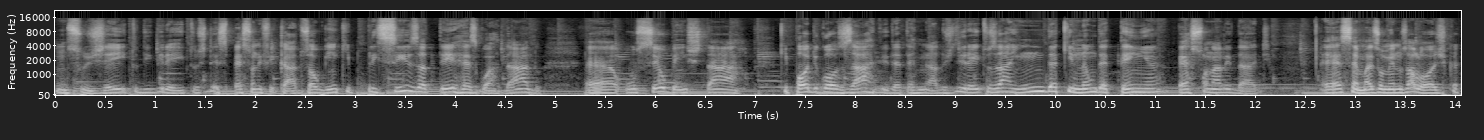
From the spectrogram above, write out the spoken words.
um sujeito de direitos despersonificados, alguém que precisa ter resguardado é, o seu bem-estar, que pode gozar de determinados direitos, ainda que não detenha personalidade. Essa é mais ou menos a lógica.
